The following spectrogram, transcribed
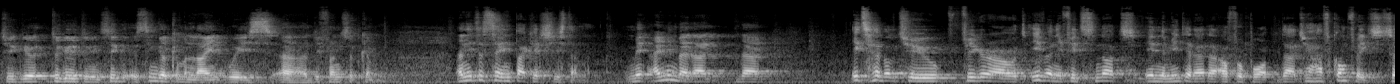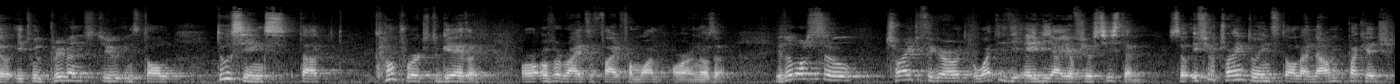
to go to, go to a single command line with uh, different subcommands. And it's the same package system. I mean by that that it's able to figure out, even if it's not in the metadata of report, that you have conflicts. So it will prevent to install two things that can't work together or override the file from one or another. It will also try to figure out what is the ABI of your system. So if you're trying to install an ARM package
